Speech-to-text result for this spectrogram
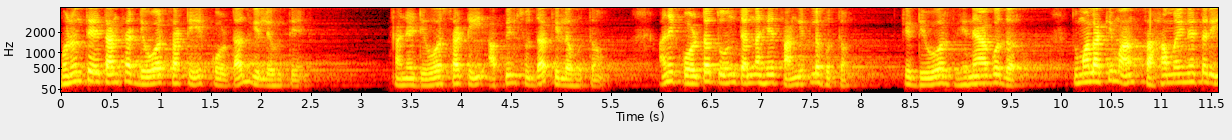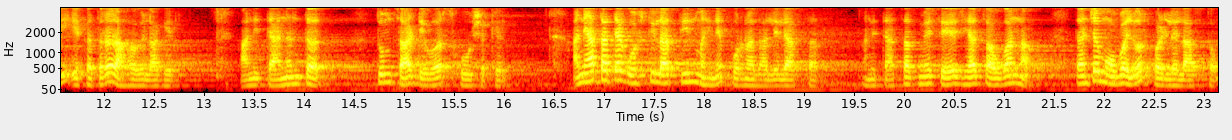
म्हणून ते त्यांचा डिवोर्ससाठी कोर्टात गेले होते. आणि डिवोर्ससाठी अपीलसुद्धा केलं होतं. आणि कोर्टातून त्यांना हे सांगितलं होतं की डिवोर्स घेण्याअगोदर तुम्हाला किमान सहा महिने तरी एकत्र राहावे लागेल. आणि त्यानंतर तुमचा डिवोर्स होऊ शकेल. आणि आता त्या गोष्टीला तीन महिने पूर्ण झालेले असतात. आणि त्याचाच मेसेज ह्या चौघांना त्यांच्या मोबाईलवर पडलेला असतो.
